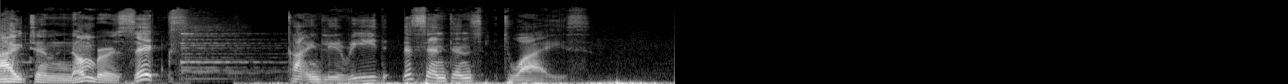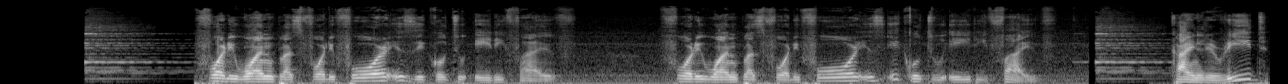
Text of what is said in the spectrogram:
Item number 6. Kindly read the sentence twice. Forty-one plus forty-four is equal to eighty-five. Forty-one plus forty-four is equal to eighty-five. Kindly read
